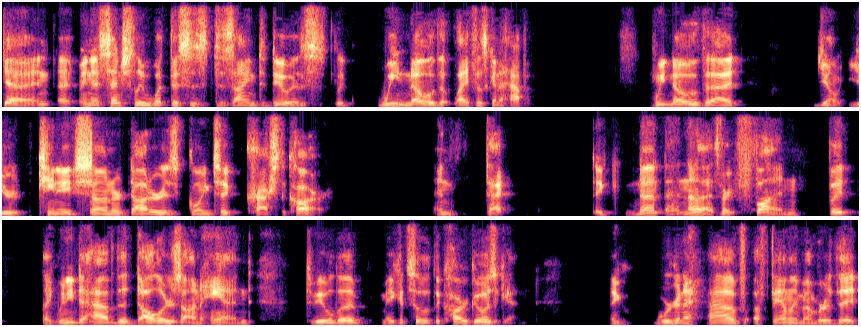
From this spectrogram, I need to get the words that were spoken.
Yeah, and and essentially what this is designed to do is like we know that life is going to happen. we know that you know your teenage son or daughter is going to crash the car and that like none, none of that's very fun but like we need to have the dollars on hand to be able to make it so that the car goes again. Like we're going to have a family member that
